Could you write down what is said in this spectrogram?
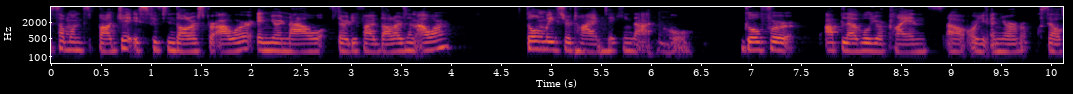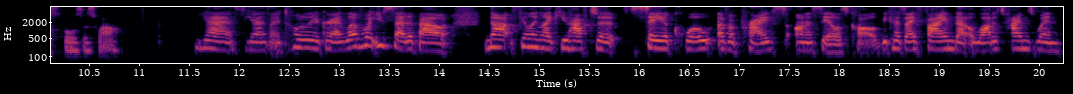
someone's budget is $15 per hour and you're now $35 an hour, don't waste your time taking that goal. Go for up level your clients uh, or and your sales goals as well. Yes, yes, I totally agree. I love what you said about not feeling like you have to say a quote of a price on a sales call because I find that a lot of times when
